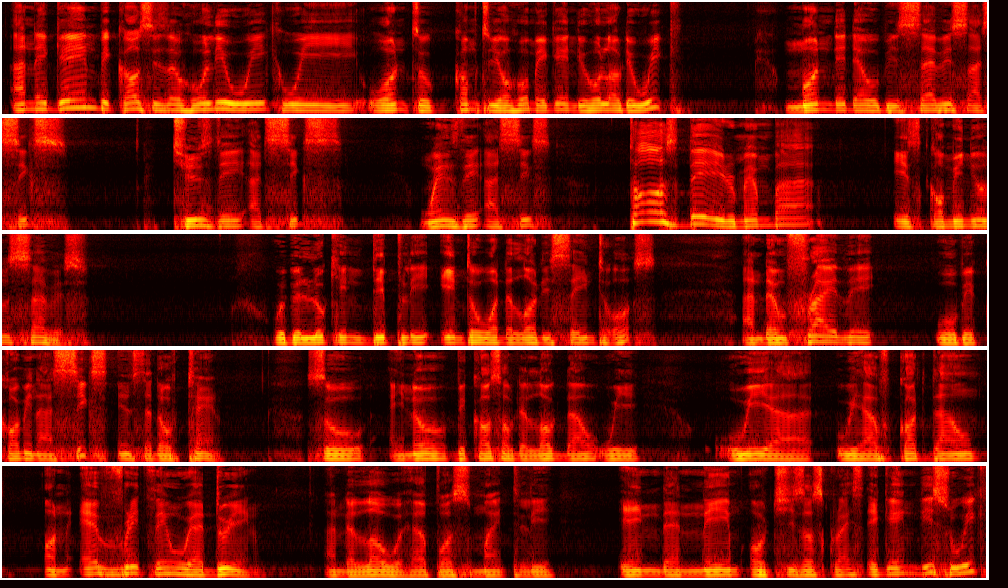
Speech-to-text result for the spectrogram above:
And again, because it's a holy week, we want to come to your home again the whole of the week. Monday, there will be service at 6. Tuesday at 6. Wednesday at 6. Thursday, remember, is communion service. We'll be looking deeply into what the Lord is saying to us. And then Friday, we'll be coming at 6 instead of 10. So, you know, because of the lockdown, we, we, are we have cut down on everything we are doing. And the Lord will help us mightily in the name of Jesus Christ. Again, this week,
